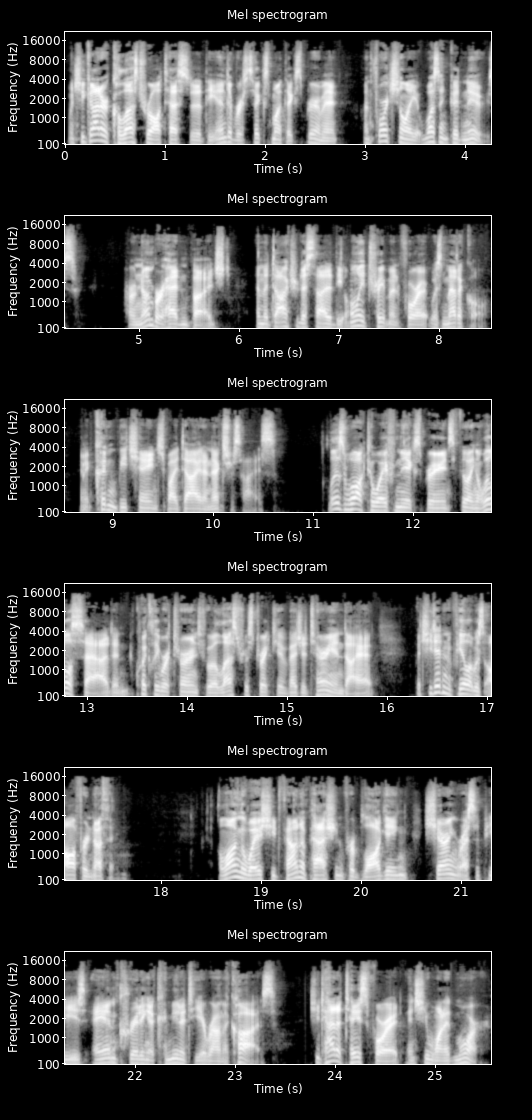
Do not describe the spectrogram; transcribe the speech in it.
When she got her cholesterol tested at the end of her six month experiment, unfortunately, it wasn't good news. Her number hadn't budged, and the doctor decided the only treatment for it was medical, and it couldn't be changed by diet and exercise. Liz walked away from the experience feeling a little sad and quickly returned to a less restrictive vegetarian diet, but she didn't feel it was all for nothing. Along the way, she'd found a passion for blogging, sharing recipes, and creating a community around the cause. She'd had a taste for it, and she wanted more.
